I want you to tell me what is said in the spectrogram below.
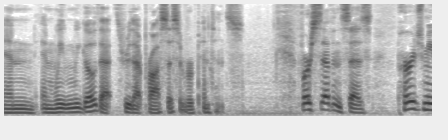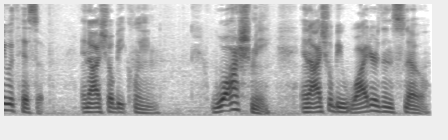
and, and we, we go that through that process of repentance. Verse 7 says, Purge me with hyssop, and I shall be clean. Wash me, and I shall be whiter than snow.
